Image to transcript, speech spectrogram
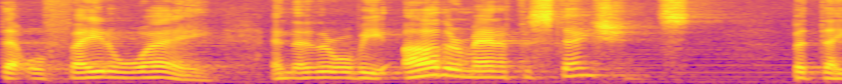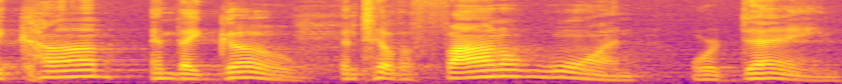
that will fade away, and that there will be other manifestations, but they come and they go until the final one ordained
